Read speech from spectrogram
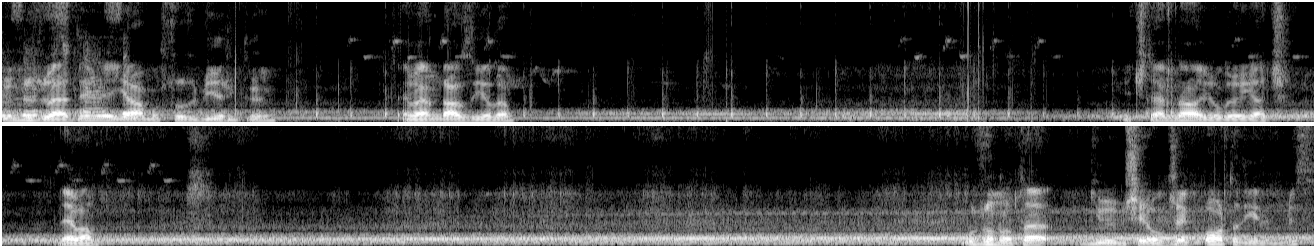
gündüz verdi ve yağmursuz bir gün. Hemen gazlayalım. İçten daha iyi oluyor yaç. Devam. Uzun rota gibi bir şey olacak. Orta diyelim biz.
